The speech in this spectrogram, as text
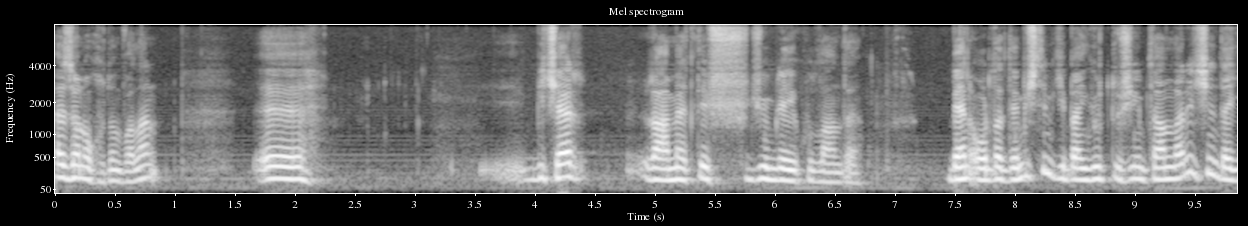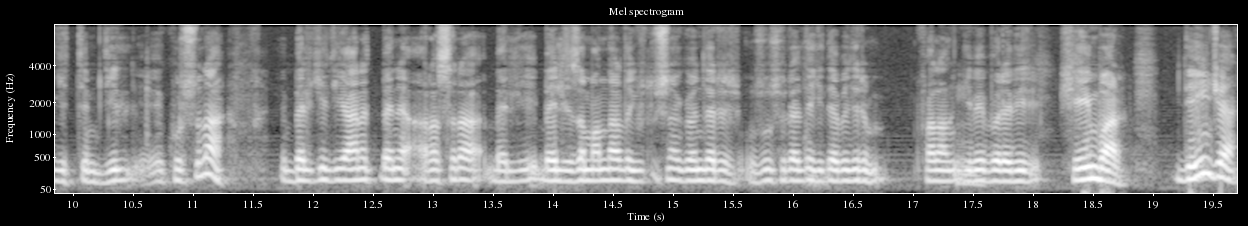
Ezan okudum falan. E, Biçer rahmetli şu cümleyi kullandı. Ben orada demiştim ki ben yurt dışı imtihanları için de gittim dil e, kursuna. Belki Diyanet beni ara sıra belli belli zamanlarda yurt dışına gönderir. Uzun sürede gidebilirim falan gibi böyle bir şeyim var. Deyince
